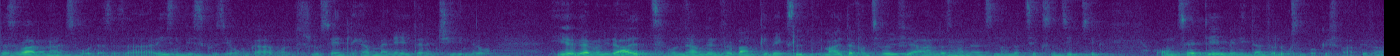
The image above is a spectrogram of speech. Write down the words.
das war dann halt so, dass es eine Riesendiskussion gab und schlussendlich haben meine Eltern entschieden, jo, hier werden wir wieder alt und haben den Verband gewechselt im Alter von zwölf Jahren, das war 1976. Mhm. Und seitdem bin ich dann für Luxemburg gefahren.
